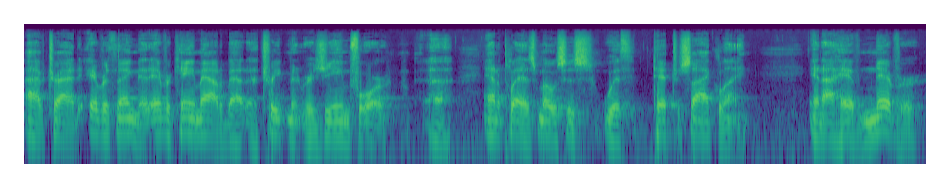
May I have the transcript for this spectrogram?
I've tried everything that ever came out about a treatment regime for uh, anaplasmosis with tetracycline, and I have never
